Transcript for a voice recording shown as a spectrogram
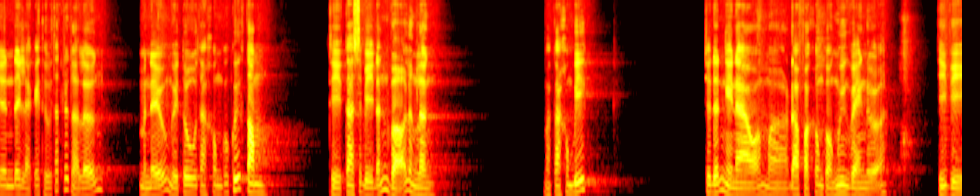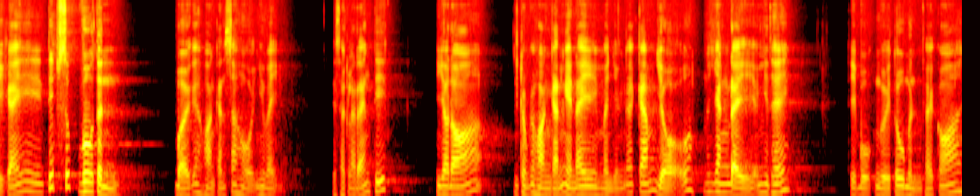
cho nên đây là cái thử thách rất là lớn. Mà nếu người tu ta không có quyết tâm, thì ta sẽ bị đánh vỡ lần lần. Mà ta không biết. Cho đến ngày nào mà đạo phật không còn nguyên vẹn nữa, chỉ vì cái tiếp xúc vô tình bởi cái hoàn cảnh xã hội như vậy, thì thật là đáng tiếc. Do đó, trong cái hoàn cảnh ngày nay mà những cái cám dỗ nó văng đầy như thế, thì buộc người tu mình phải có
